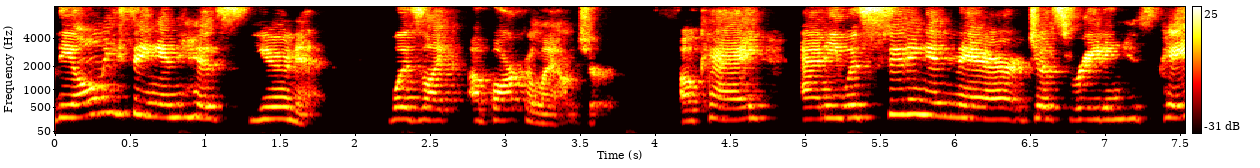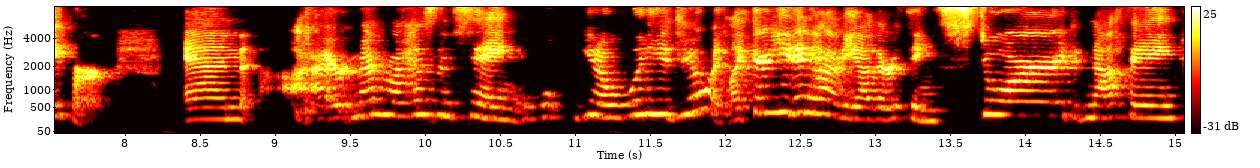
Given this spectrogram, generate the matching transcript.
the only thing in his unit was like a Barcalounger, okay, and he was sitting in there just reading his paper, and I remember my husband saying, well, you know, what are you doing? Like there, he didn't have any other things stored, nothing.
